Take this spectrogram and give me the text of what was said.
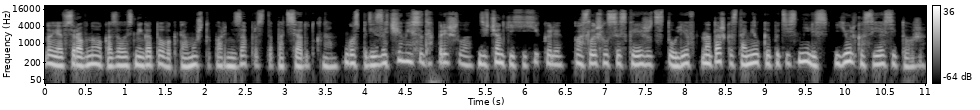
Но я все равно оказалась не готова к тому, что парни запросто подсядут к нам. Господи, зачем я сюда пришла? Девчонки хихикали, послышался скрежет стульев, Наташка с Томилкой потеснились, Юлька с Ясей тоже.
